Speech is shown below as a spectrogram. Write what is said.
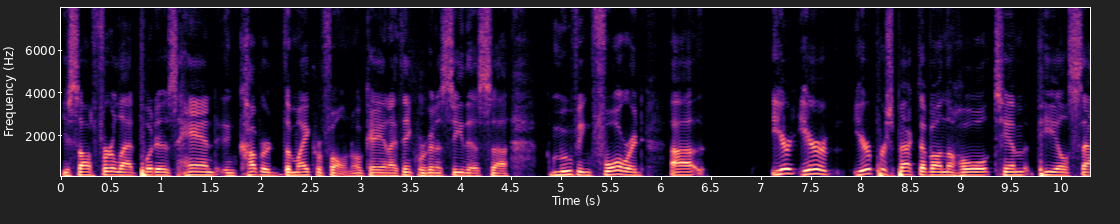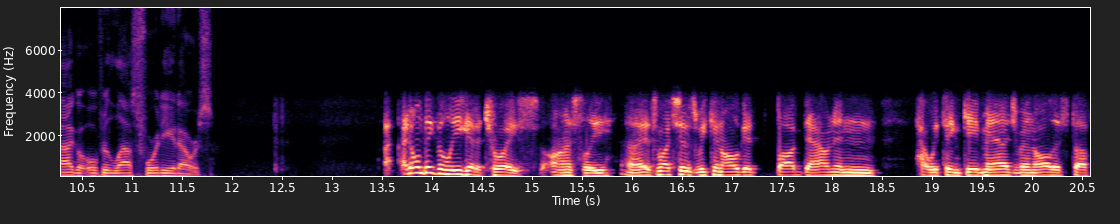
You saw Furlatt put his hand and covered the microphone. Okay, and I think we're going to see this uh, moving forward. Uh, your your your perspective on the whole Tim Peel saga over the last 48 hours. I don't think the league had a choice, honestly. Uh, as much as we can all get bogged down in how we think game management and all this stuff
